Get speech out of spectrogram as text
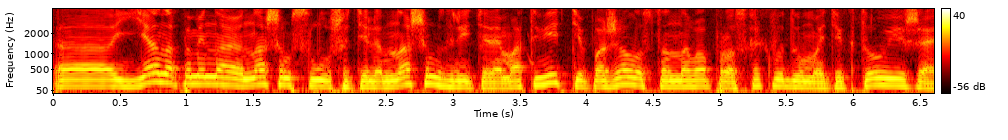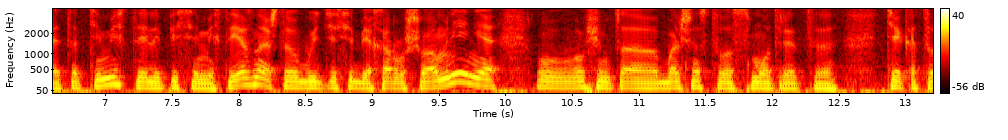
Э, я напоминаю нашим слушателям, нашим зрителям, ответьте, пожалуйста, на вопрос, как вы думаете, кто уезжает, оптимисты или пессимисты? Я знаю, что вы будете себе хорошего мнения. В общем-то, большинство смотрит э, те, которые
